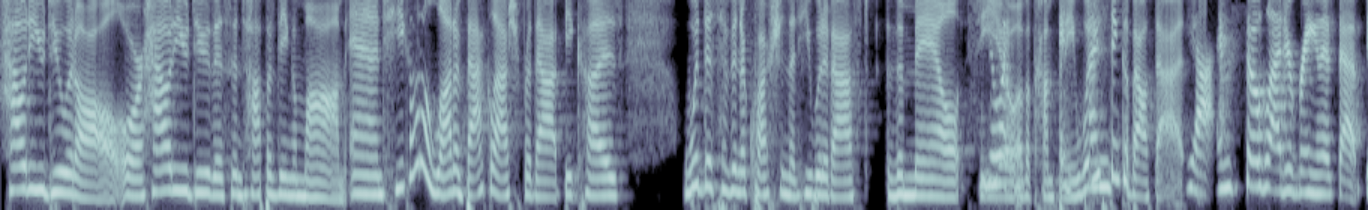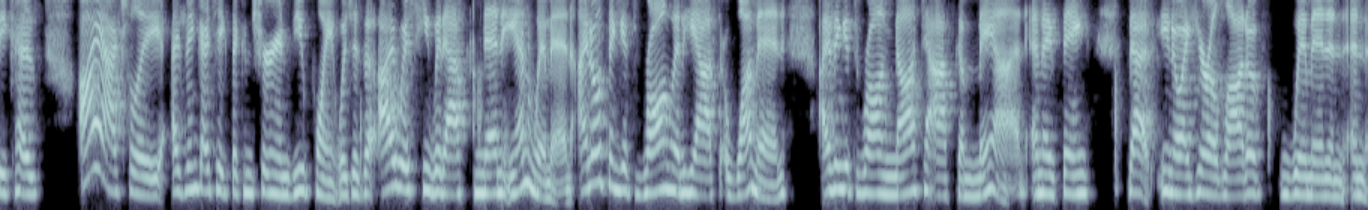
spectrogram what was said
how do you do it all? Or how do you do this on top of being a mom? And he got a lot of backlash for that because would this have been a question that he would have asked the male CEO you know of a company? What do you I'm, think about that? Yeah, I'm so glad you're bringing this up because I actually, I think I take the contrarian viewpoint, which is that I wish he would ask men and women. I don't think it's wrong that he asked a woman. I think it's wrong not to ask a man. And I think that, you know, I hear a lot of women and, and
